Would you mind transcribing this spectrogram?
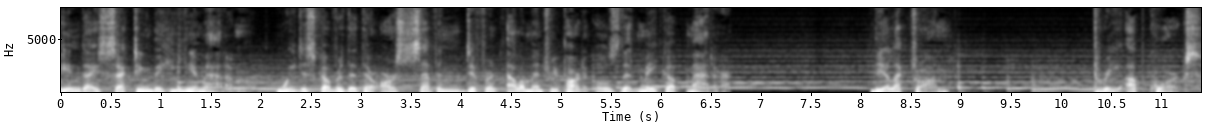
In dissecting the helium atom, we discovered that there are seven different elementary particles that make up matter. The electron, three up quarks,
